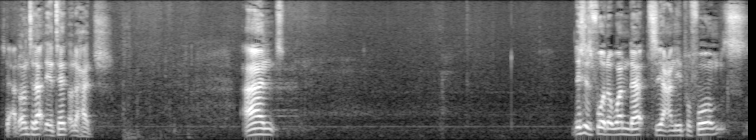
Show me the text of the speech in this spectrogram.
So they add onto that the intent of the Hajj. And This is for the one that يعني, performs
